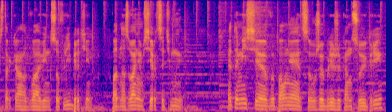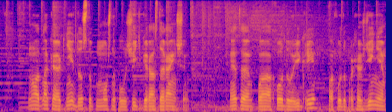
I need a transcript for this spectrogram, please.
StarCraft 2 Wings of Liberty под названием Сердце Тьмы. Эта миссия выполняется уже ближе к концу игры, но однако к ней доступ можно получить гораздо раньше. Это по ходу игры, по ходу прохождения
